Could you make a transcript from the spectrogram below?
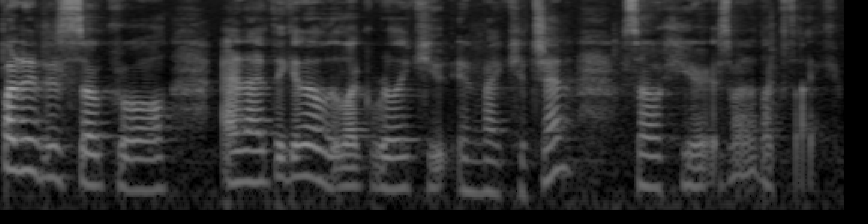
but it is so cool, and I think it'll look really cute in my kitchen. So here is what it looks like.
